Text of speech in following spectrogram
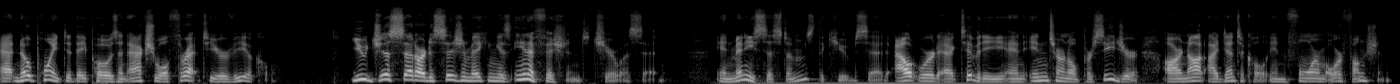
At no point did they pose an actual threat to your vehicle. You just said our decision making is inefficient, Chirwa said. In many systems, the cube said, outward activity and internal procedure are not identical in form or function.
